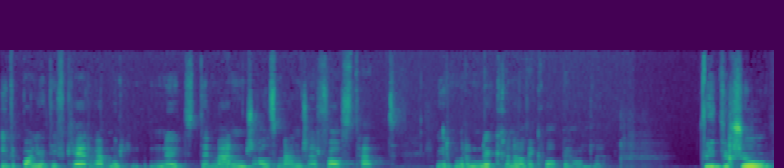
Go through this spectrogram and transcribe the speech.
In der Palliative Care, wenn man nicht den Mensch als Mensch erfasst hat, wird man ihn nicht adäquat behandeln Finde ich schon,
